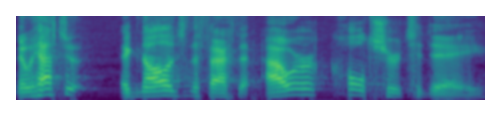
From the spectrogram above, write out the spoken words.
Now, we have to acknowledge the fact that our culture today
